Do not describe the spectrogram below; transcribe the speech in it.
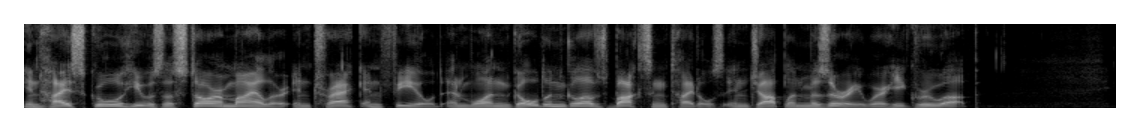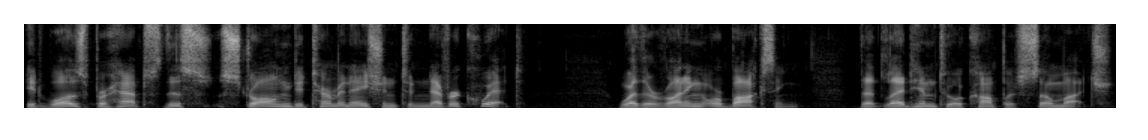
in high school, he was a star miler in track and field and won Golden Gloves boxing titles in Joplin, Missouri, where he grew up. It was perhaps this strong determination to never quit, whether running or boxing, that led him to accomplish so much.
